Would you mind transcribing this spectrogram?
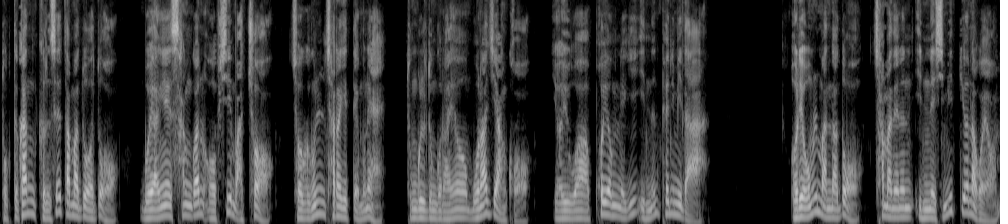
독특한 그릇에 담아두어도 모양에 상관없이 맞춰 적응을 잘하기 때문에 둥글둥글하여 모나지 않고 여유와 포용력이 있는 편입니다. 어려움을 만나도 참아내는 인내심이 뛰어나고요.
